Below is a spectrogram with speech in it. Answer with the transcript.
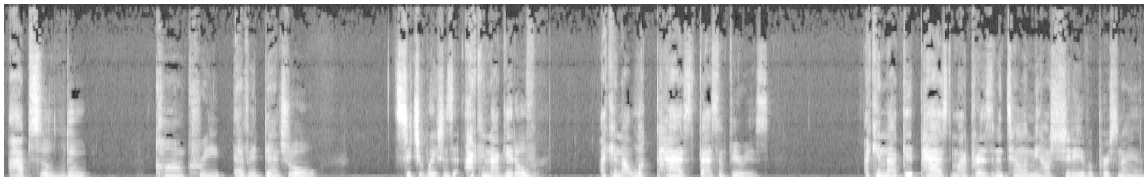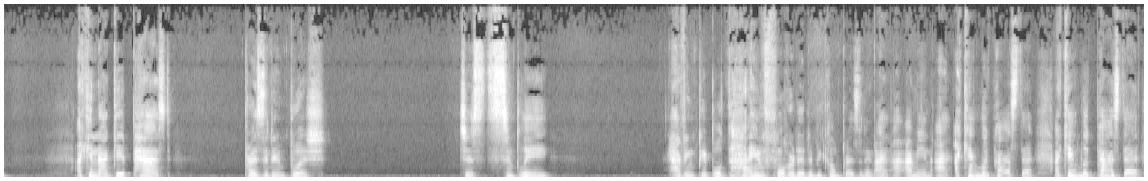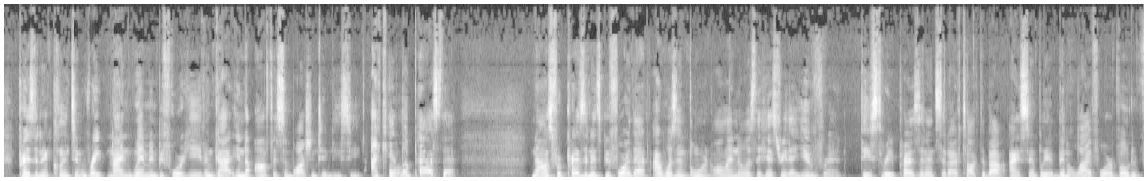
absolute, concrete, evidential situations that I cannot get over. I cannot look past Fast and Furious. I cannot get past my president telling me how shitty of a person I am. I cannot get past President Bush just simply having people die in Florida to become president. I, I, I mean, I, I can't look past that. I can't look past that President Clinton raped nine women before he even got into office in Washington, D.C. I can't look past that. Now, as for presidents before that, I wasn't born. All I know is the history that you've read. These three presidents that I've talked about, I simply have been alive for, voted,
